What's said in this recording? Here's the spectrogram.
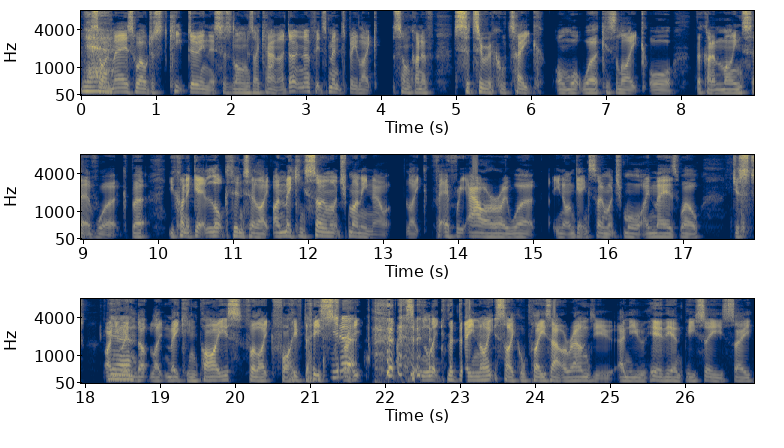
Yeah. So I may as well just keep doing this as long as I can. I don't know if it's meant to be like some kind of satirical take on what work is like or the kind of mindset of work, but you kind of get locked into like, I'm making so much money now. Like for every hour I work, you know, I'm getting so much more. I may as well just and yeah. you end up like making pies for like five days straight. Yeah. so, like the day night cycle plays out around you, and you hear the NPCs say,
